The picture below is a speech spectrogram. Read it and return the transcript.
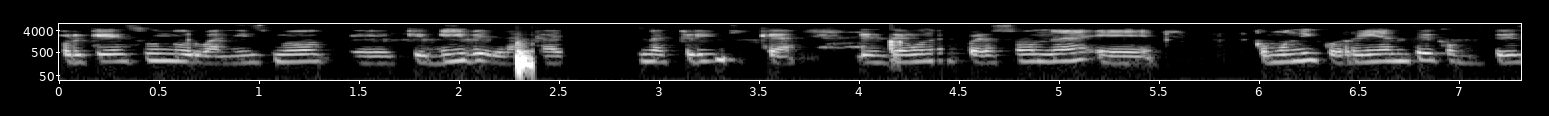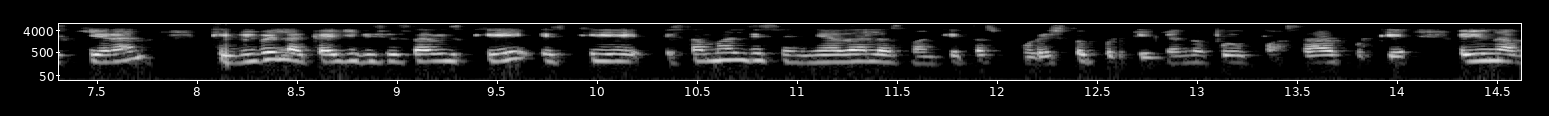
Porque es un urbanismo eh, que vive en la calle, una crítica desde una persona eh, común y corriente, como ustedes quieran, que vive en la calle y dice, ¿sabes qué? Es que está mal diseñada las banquetas por esto, porque ya no puedo pasar, porque hay una,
